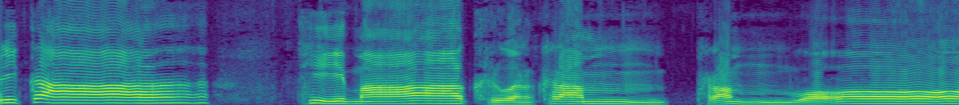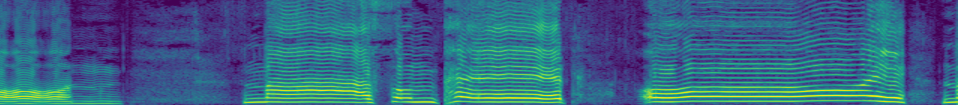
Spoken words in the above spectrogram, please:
ริกา ที่มาครวนครำ พรำวอนนาสมเพชโอ้ยน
